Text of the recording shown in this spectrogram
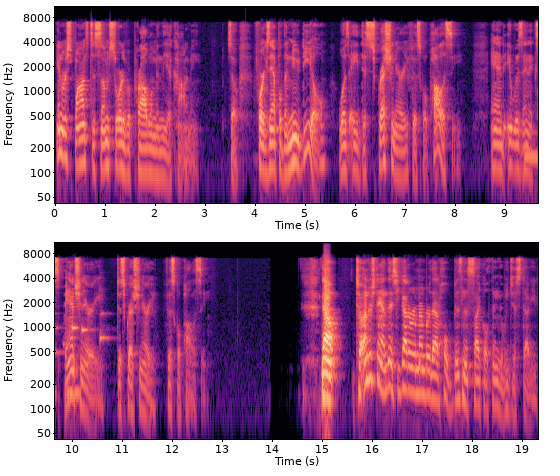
in response to some sort of a problem in the economy. So, for example, the New Deal was a discretionary fiscal policy, and it was an expansionary discretionary fiscal policy. Now, to understand this, you got to remember that whole business cycle thing that we just studied.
